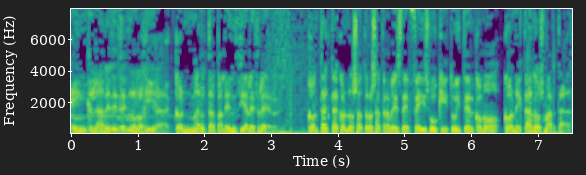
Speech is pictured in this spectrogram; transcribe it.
En clave de tecnología, con Marta Palencia Lefler. Contacta con nosotros a través de Facebook y Twitter como Conectados Marta.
